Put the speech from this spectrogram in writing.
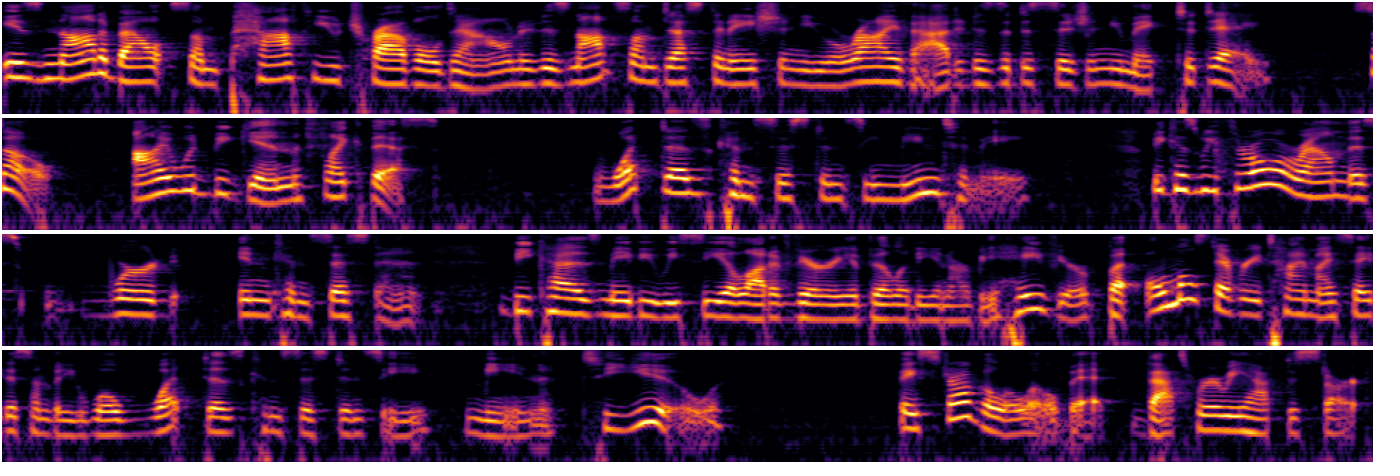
is not about some path you travel down. It is not some destination you arrive at. It is a decision you make today. So, I would begin like this. What does consistency mean to me? Because we throw around this word inconsistent because maybe we see a lot of variability in our behavior. But almost every time I say to somebody, Well, what does consistency mean to you? They struggle a little bit. That's where we have to start.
